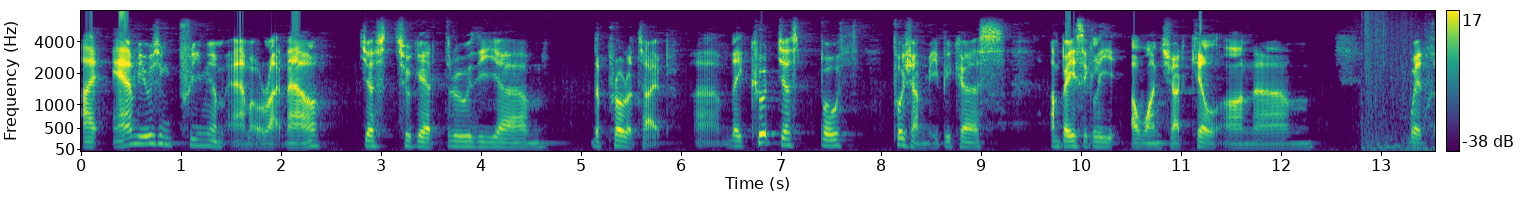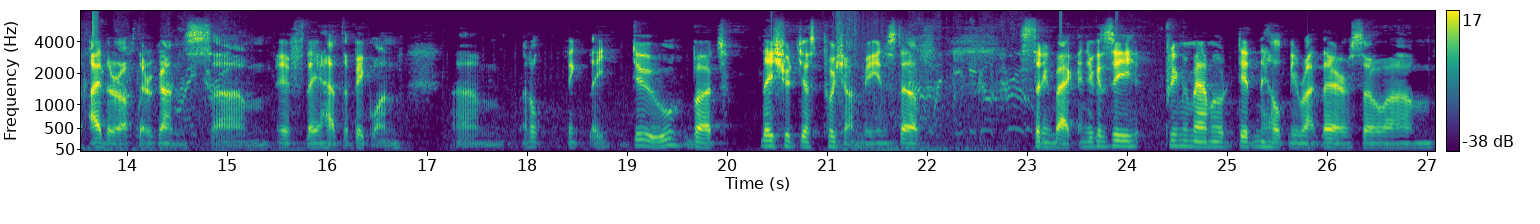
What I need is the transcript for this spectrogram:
I am using premium ammo right now just to get through the um, the prototype. Um, they could just both push on me because I'm basically a one-shot kill on um, with either of their guns um, if they have the big one. Um, I don't think they do, but they should just push on me instead of sitting back. And you can see premium ammo didn't help me right there, so um,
